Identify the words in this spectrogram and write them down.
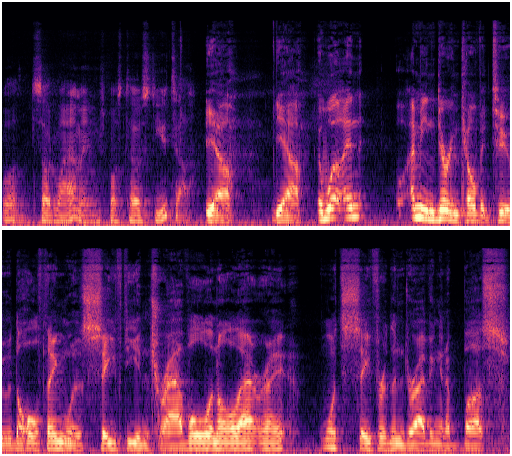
Well, so did Wyoming. We're supposed to host Utah. Yeah, yeah. Well, and I mean during COVID too, the whole thing was safety and travel and all that, right? What's safer than driving in a bus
